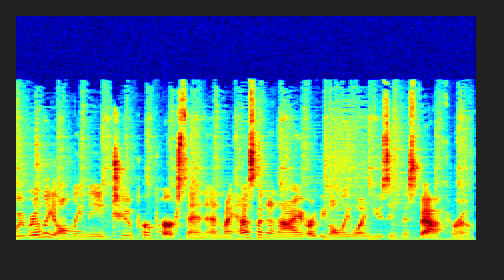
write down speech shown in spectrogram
We really only need two per person and my husband and I are the only one using this bathroom.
